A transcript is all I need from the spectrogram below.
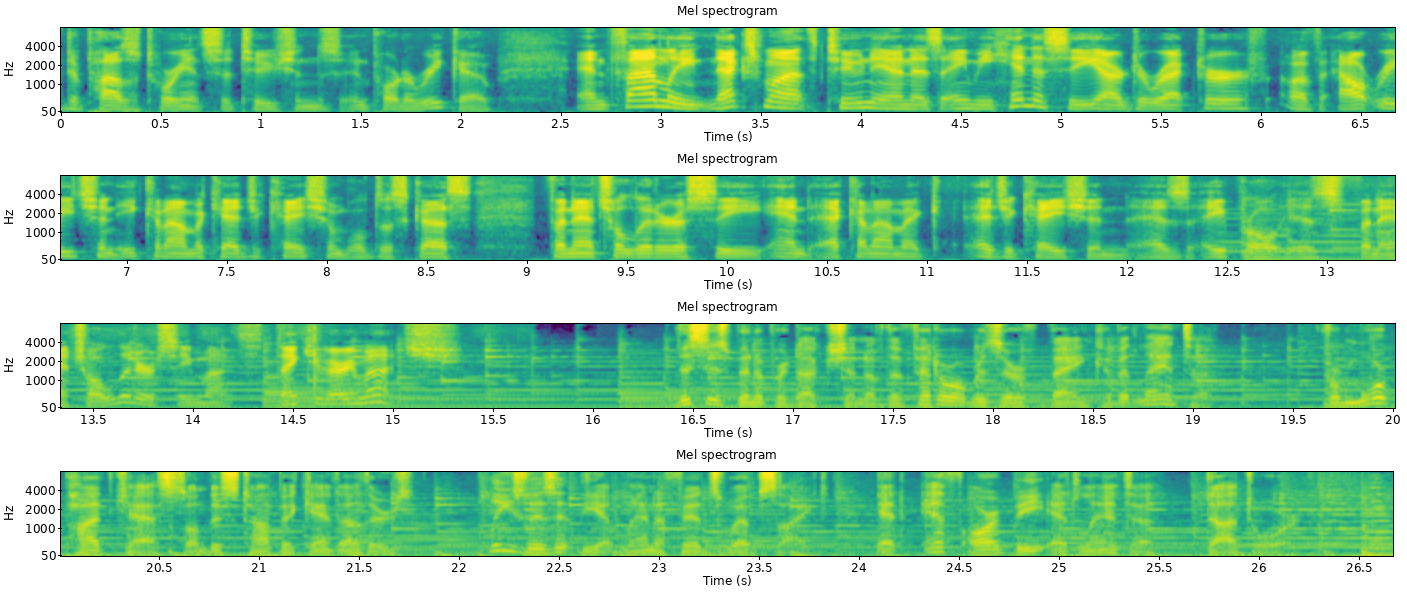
depository institutions in Puerto Rico. And finally, next month, tune in as Amy Hennessy, our Director of Outreach and Economic Education, will discuss financial literacy and economic education as April is Financial Literacy Month. Thank you very much. This has been a production of the Federal Reserve Bank of Atlanta. For more podcasts on this topic and others, please visit the Atlanta Fed's website at frbatlanta.org.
